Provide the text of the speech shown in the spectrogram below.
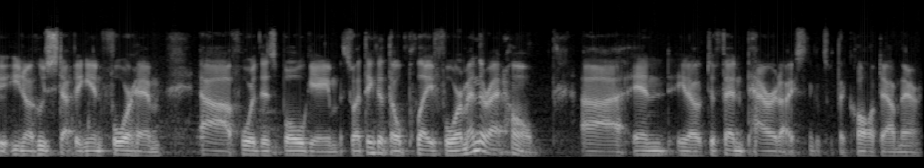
you know who's stepping in for him uh, for this bowl game. So I think that they'll play for him, and they're at home, uh, and you know defend paradise. I think that's what they call it down there.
